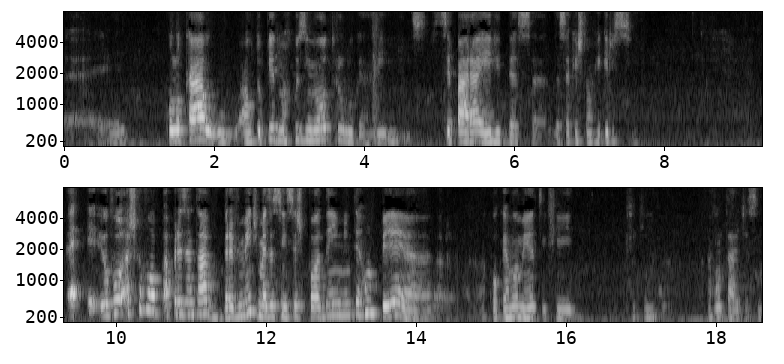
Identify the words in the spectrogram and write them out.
é, colocar o, a utopia do Marcuse em outro lugar e separar ele dessa, dessa questão regressiva. É, eu vou, acho que eu vou apresentar brevemente, mas assim, vocês podem me interromper a, a qualquer momento, enfim, fiquem à vontade, assim.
